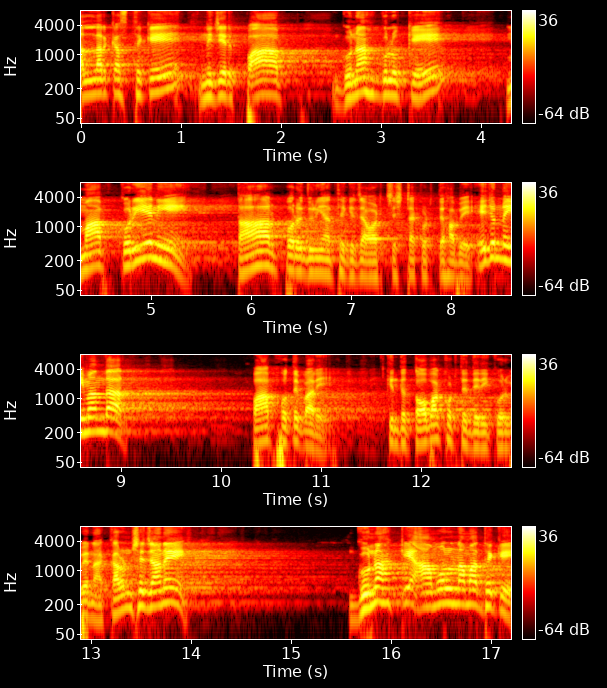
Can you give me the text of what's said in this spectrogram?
আল্লাহর কাছ থেকে নিজের পাপ, গুনাহগুলোকে মাপ করিয়ে নিয়ে তারপরে দুনিয়া থেকে যাওয়ার চেষ্টা করতে হবে। এই জন্য ইমানদার পাপ হতে পারে, কিন্তু তবা করতে দেরি করবে না। কারণ সে জানে, গুনাহকে আমল নামা থেকে,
